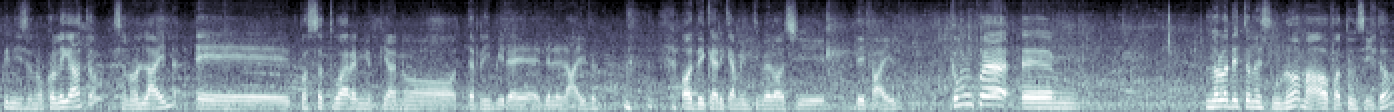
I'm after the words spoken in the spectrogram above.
quindi sono collegato, sono online e posso attuare il mio piano terribile delle live o dei caricamenti veloci dei file. Comunque ehm, non l'ho detto a nessuno ma ho fatto un sito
